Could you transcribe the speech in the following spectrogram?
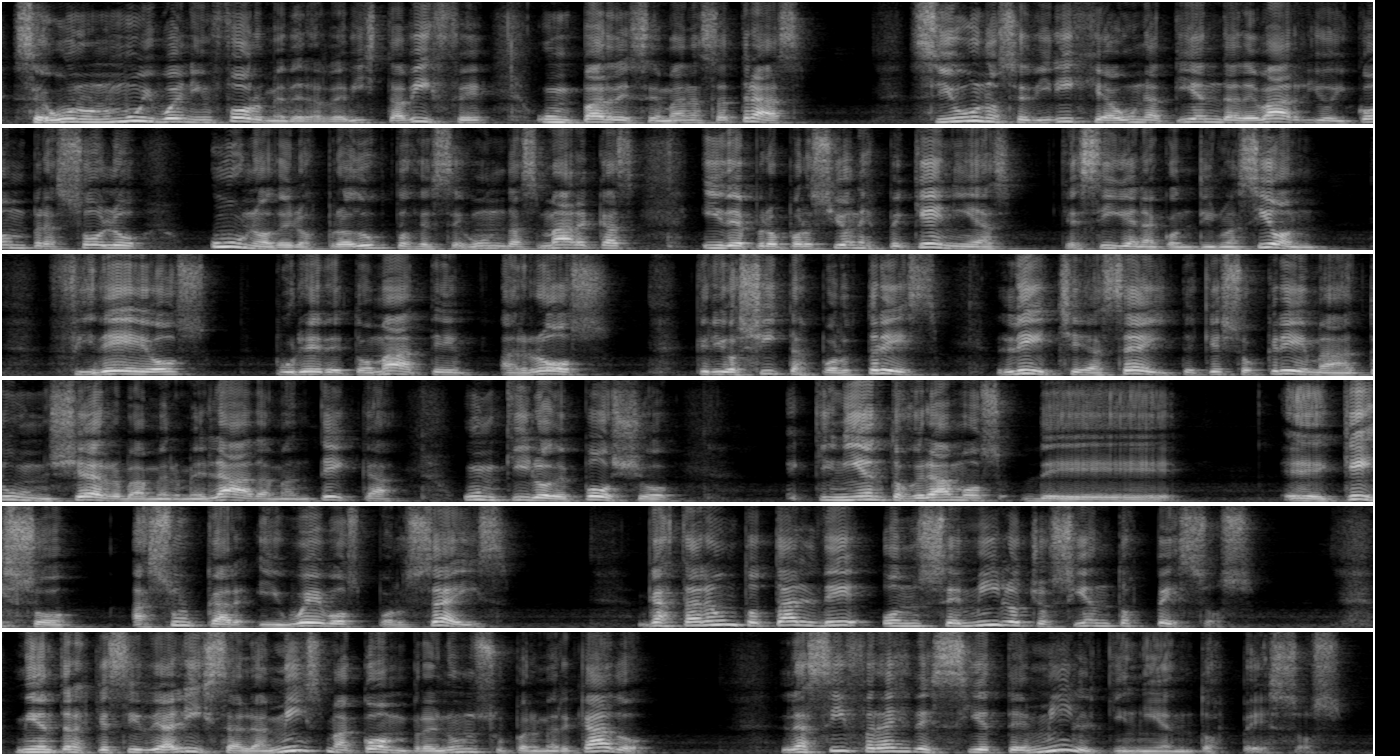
Según un muy buen informe de la revista Bife, un par de semanas atrás, si uno se dirige a una tienda de barrio y compra solo uno de los productos de segundas marcas y de proporciones pequeñas que siguen a continuación, fideos, puré de tomate, arroz, criollitas por tres, leche, aceite, queso crema, atún, yerba, mermelada, manteca, un kilo de pollo, 500 gramos de eh, queso, azúcar y huevos por seis, gastará un total de 11.800 pesos mientras que si realiza la misma compra en un supermercado, la cifra es de 7.500 pesos.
